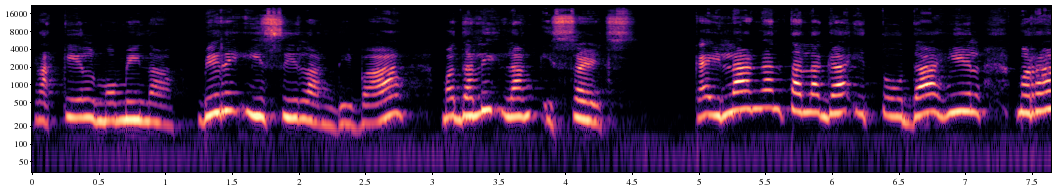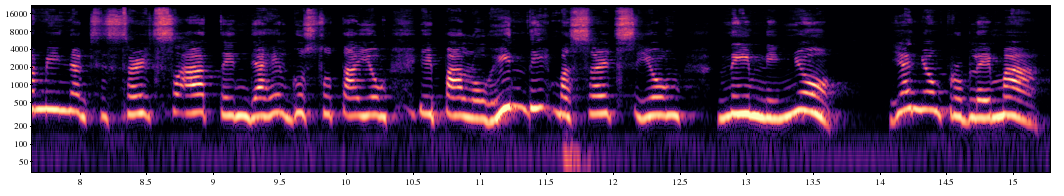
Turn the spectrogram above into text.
Raquel Momina. Very easy lang, di ba? Madali lang i-search. Kailangan talaga ito dahil marami nagsisearch sa atin dahil gusto tayong i-follow. Hindi ma-search yung name ninyo. Yan yung problema.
